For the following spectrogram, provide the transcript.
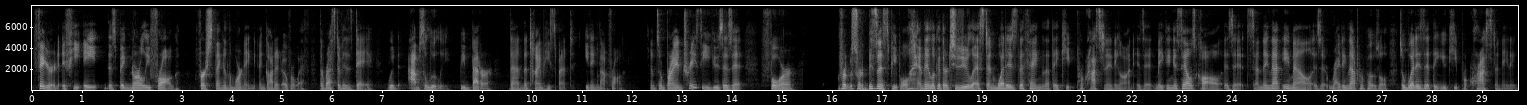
figured if he ate this big gnarly frog first thing in the morning and got it over with the rest of his day would absolutely be better than the time he spent eating that frog. And so Brian Tracy uses it for for sort of business people and they look at their to-do list and what is the thing that they keep procrastinating on? Is it making a sales call? Is it sending that email? Is it writing that proposal? So what is it that you keep procrastinating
